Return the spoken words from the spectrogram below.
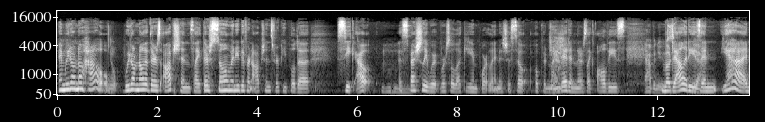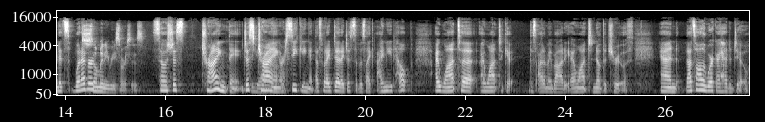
And we don't know how. Nope. We don't know that there's options. Like there's so many different options for people to seek out. Mm-hmm. Especially we're, we're so lucky in Portland. It's just so open minded, and there's like all these Avenues. modalities, Yeah. and yeah, and it's whatever. so many resources. So it's just trying thing, just Yeah. trying or seeking it. That's what I did. I just was like, I need help. I want to. I want to get this out of my body. I want to know the truth, and that's all the work I had to do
